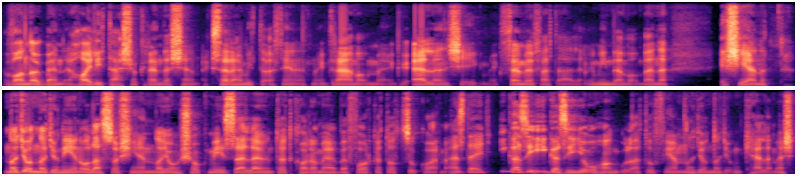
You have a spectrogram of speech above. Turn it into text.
vannak benne hajlítások rendesen, meg szerelmi történet, meg dráma, meg ellenség, meg femme fatale, meg minden van benne, és ilyen nagyon-nagyon ilyen olaszos, ilyen nagyon sok mézzel leöntött karamellbe forgatott cukormáz, de egy igazi, igazi jó hangulatú film, nagyon-nagyon kellemes.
